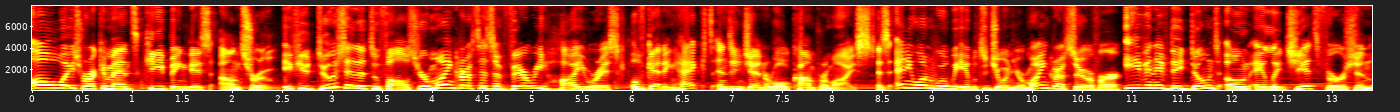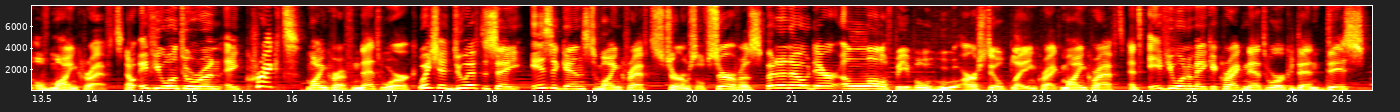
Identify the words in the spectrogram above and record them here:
always recommend keeping this on true. If you do set it to false, your Minecraft has a very high risk of getting hacked and in general compromised. As anyone will be able to join your Minecraft server, even if they don't own a legit version of Minecraft. Now, if you want to run a cracked Minecraft network, which I do have to say is against Minecraft's terms of service, but I know there are a lot of people who are still playing cracked Minecraft, and if you want to make a cracked network, then this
